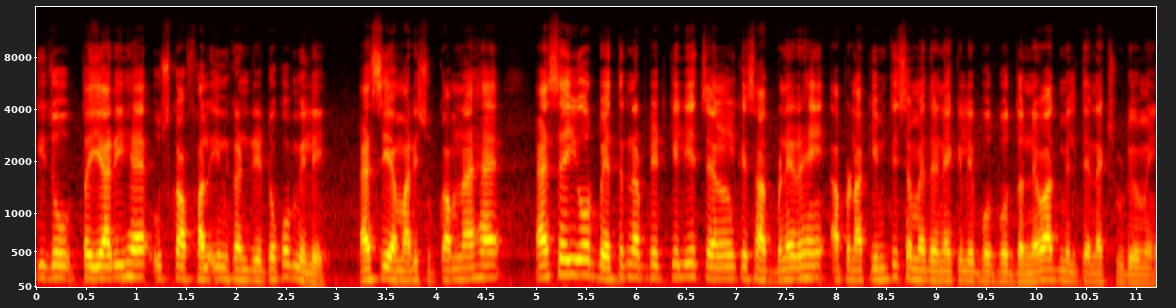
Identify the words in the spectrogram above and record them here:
की जो तैयारी है, उसका फल इन कैंडिडेटों को मिले। ऐसी हमारी शुभकामनाएँ है। ऐसे ही और बेहतरीन अपडेट के लिए चैनल के साथ बने रहें। अपना कीमती समय देने के लिए बहुत बहुत धन्यवाद। मिलते हैं नेक्स्ट वीडियो में।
